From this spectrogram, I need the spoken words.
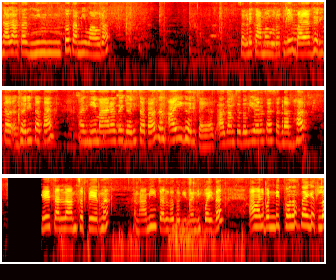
झालं आता निघतोच आम्ही वावरात. सगळे कामं उरकले. बाया घरी घरीच आता. आणि हे महाराज आहे घरीच आता आणि आई घरीच आहे आज. आज आमच्या दोघीवरच आहे सगळा भात. हे चाललं आमचं पेरणं आणि आम्ही चाललो दोघी जणी पैदल. आम्हाला बंडीत कोणच नाही घेतलं.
